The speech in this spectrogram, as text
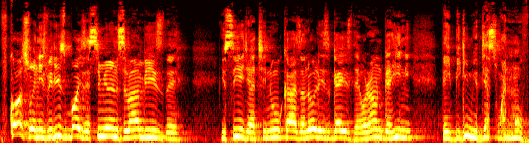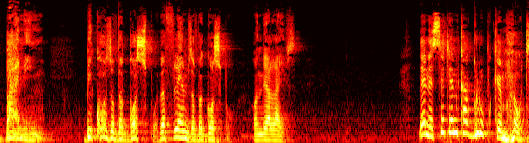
of course, when he's with his boys, the Simeon Nsibambis, the you see the Chinukas and all these guys, they're around Gahini, they begin with just one move, burning because of the gospel, the flames of the gospel on their lives. Then a certain group came out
